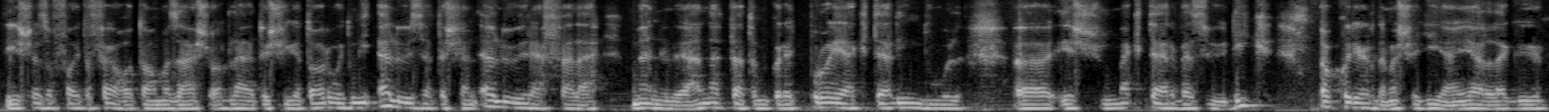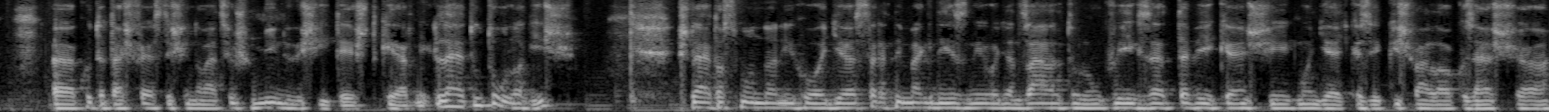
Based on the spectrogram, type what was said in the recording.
és ez a fajta felhatalmazás ad lehetőséget arra, hogy mi előzetesen előrefele menően, tehát amikor egy projekt elindul, és megterveződik, akkor érdemes egy ilyen jellegű eh, kutatásfejlesztés innovációs minősítést kérni. Lehet utólag is, és lehet azt mondani, hogy szeretném megnézni, hogy az általunk végzett tevékenység, mondja egy közép kisvállalkozás eh,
